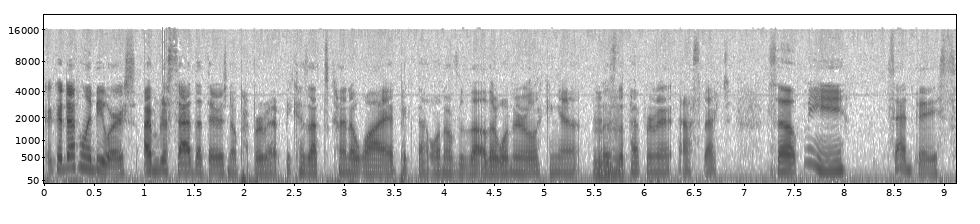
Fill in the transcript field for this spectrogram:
It could definitely be worse. I'm just sad that there is no peppermint because that's kind of why I picked that one over the other one we were looking at was Mhm. the peppermint aspect. So me, sad face.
